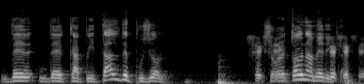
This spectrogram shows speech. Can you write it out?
de- del capital de Puyol. Sí, sobre sí. todo en América. Sí, sí,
